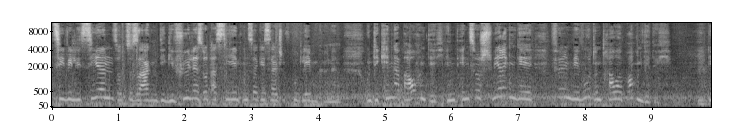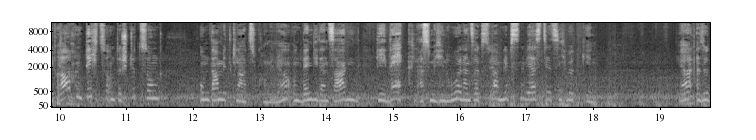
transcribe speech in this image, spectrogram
zivilisieren sozusagen die Gefühle, so dass sie in unserer Gesellschaft gut leben können. Und die Kinder brauchen dich. In, in so schwierigen Gefühlen wie Wut und Trauer brauchen die dich. Mhm. Die brauchen dich zur Unterstützung, um damit klarzukommen. Ja? Und wenn die dann sagen, geh weg, lass mich in Ruhe, dann sagst du, ja, am liebsten wärst du jetzt, ich würde gehen. Ja, also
